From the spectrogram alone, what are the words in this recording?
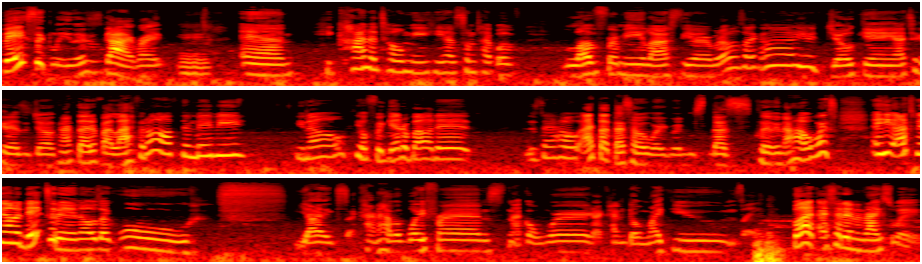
basically, there's this guy, right? Mhm. And he kind of told me he has some type of love for me last year, but I was like, oh, you're joking. I took it as a joke. And I thought if I laugh it off, then maybe, you know, he'll forget about it. Is that how? I thought that's how it worked, but that's clearly not how it works. And he asked me on a date today, and I was like, ooh, yikes. I kind of have a boyfriend. It's not going to work. I kind of don't like you. It's like, but I said it in a nice way.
